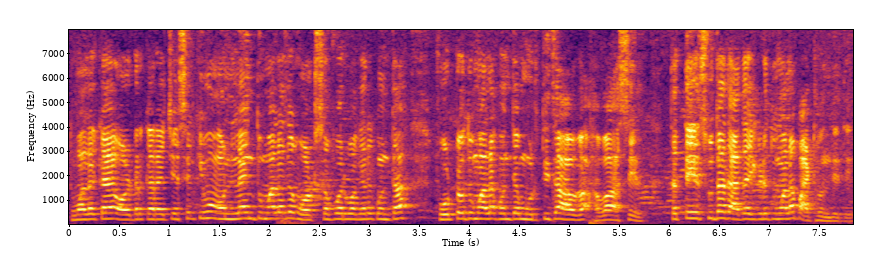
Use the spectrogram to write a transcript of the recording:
तुम्हाला काय ऑर्डर करायची असेल किंवा ऑनलाईन तुम्हाला जर व्हॉट्सअपवर वगैरे कोणता फोटो तुम्हाला कोणत्या मूर्तीचा हवा हवा असेल तर ते सुद्धा दादा इकडे तुम्हाला पाठवून देते.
